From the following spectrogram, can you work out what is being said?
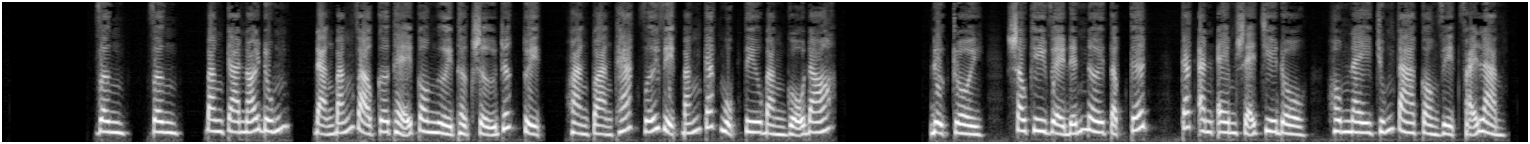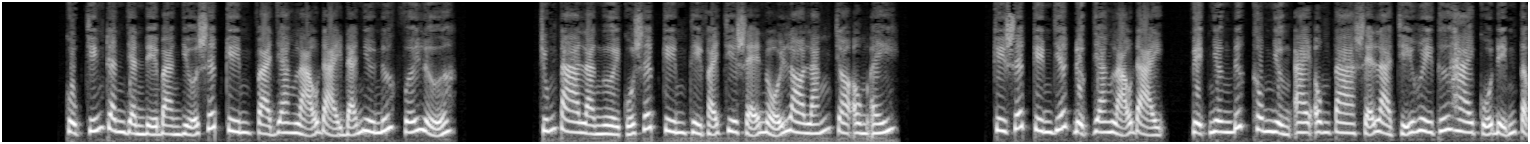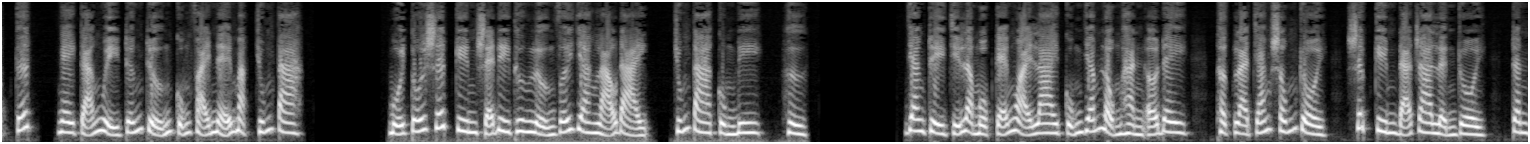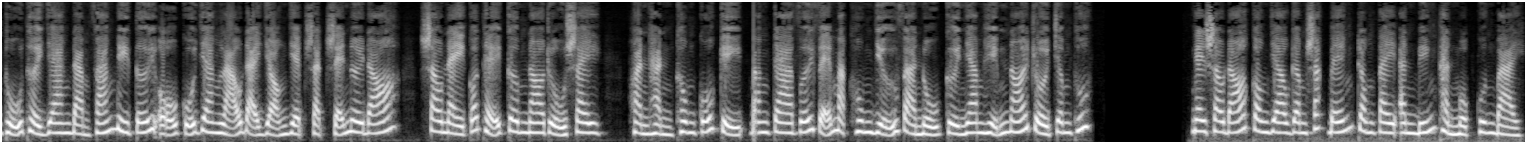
Vâng vâng băng ca nói đúng, đạn bắn vào cơ thể con người thật sự rất tuyệt, hoàn toàn khác với việc bắn các mục tiêu bằng gỗ đó. Được rồi, sau khi về đến nơi tập kết, các anh em sẽ chia đồ, hôm nay chúng ta còn việc phải làm. Cuộc chiến tranh giành địa bàn giữa sếp kim và giang lão đại đã như nước với lửa. Chúng ta là người của sếp kim thì phải chia sẻ nỗi lo lắng cho ông ấy. Khi sếp kim giết được giang lão đại việc nhân đức không nhường ai ông ta sẽ là chỉ huy thứ hai của điểm tập kết, ngay cả ngụy trấn trưởng cũng phải nể mặt chúng ta. Buổi tối sếp kim sẽ đi thương lượng với giang lão đại, chúng ta cùng đi, hừ. Giang trì chỉ là một kẻ ngoại lai cũng dám lộng hành ở đây, thật là chán sống rồi, sếp kim đã ra lệnh rồi, tranh thủ thời gian đàm phán đi tới ổ của giang lão đại dọn dẹp sạch sẽ nơi đó, sau này có thể cơm no rượu say, hoành hành không cố kỵ, băng ca với vẻ mặt hung dữ và nụ cười nham hiểm nói rồi châm thuốc ngay sau đó con dao găm sắc bén trong tay anh biến thành một quân bài.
